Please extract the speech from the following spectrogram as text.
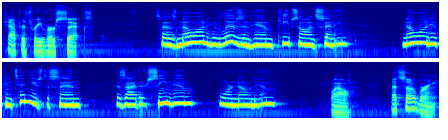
chapter 3, verse 6? says, No one who lives in him keeps on sinning. No one who continues to sin has either seen him or known him. Wow, that's sobering.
